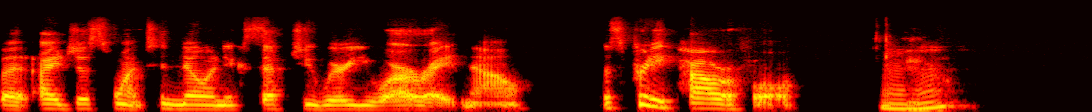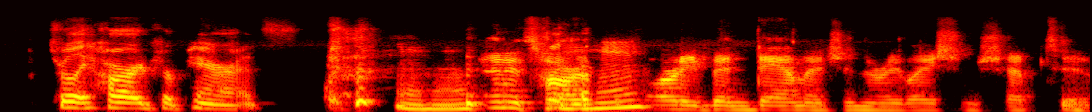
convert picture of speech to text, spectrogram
but I just want to know and accept you where you are right now. That's pretty powerful. Mm-hmm. It's really hard for parents. Mm-hmm. and it's hard mm-hmm. if already been damage in the relationship too.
